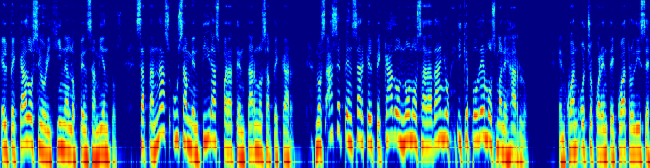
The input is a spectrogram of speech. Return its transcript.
el pecado se origina en los pensamientos. Satanás usa mentiras para tentarnos a pecar. Nos hace pensar que el pecado no nos hará daño y que podemos manejarlo. En Juan 8:44 dice,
